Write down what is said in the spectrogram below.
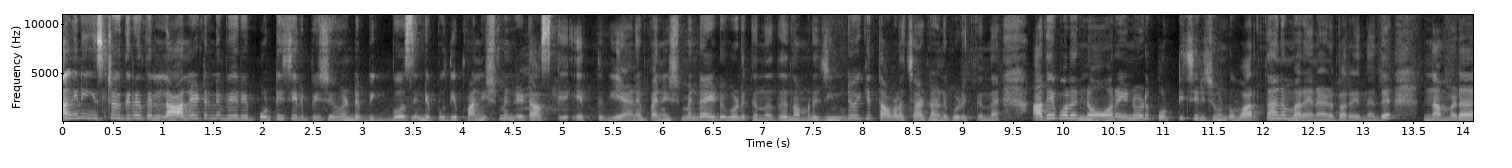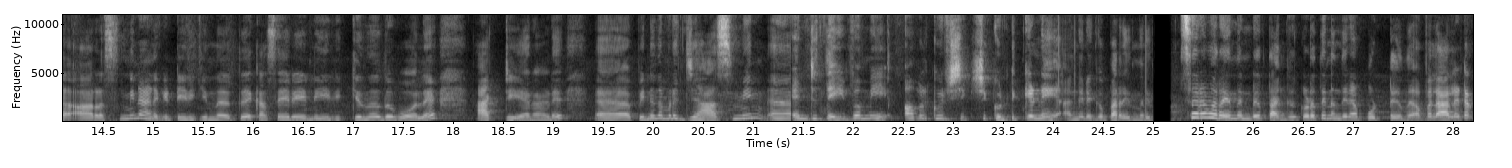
അങ്ങനെ ഈസ്റ്റർ ദിനത്തിൽ ലാലേട്ടനെ പേര് പൊട്ടിച്ചിരിപ്പിച്ചുകൊണ്ട് ബിഗ് ബോസിന്റെ പുതിയ പണിഷ്മെന്റ് ടാസ്ക് എത്തുകയാണ്. പനിഷ്മെന്റായിട്ട് കൊടുക്കുന്നത് നമ്മുടെ ജിൻഡോയ്ക്ക് തവളച്ചാട്ടാണ് കൊടുക്കുന്നത്. അതേപോലെ നോറയിനോട് പൊട്ടിച്ചിരിച്ചുകൊണ്ട് വർത്തമാനം പറയാനാണ് പറയുന്നത്. നമ്മുടെ റസ്മിനാണ് കിട്ടിയിരിക്കുന്നത് കസേരയിൽ ഇരിക്കുന്നത് പോലെ ആക്ട് ചെയ്യാനാണ്. പിന്നെ നമ്മുടെ ജാസ്മിൻ എന്റെ ദൈവമേ അവൾക്കൊരു ശിക്ഷ കൊടുക്കണേ അങ്ങനെയൊക്കെ പറയുന്നുണ്ട് അപ്സര പറയുന്നുണ്ട് തങ്കക്കുടത്തിന് എന്തിനാ പൊട്ടുന്നത്? അപ്പോൾ ലാലേട്ടൻ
